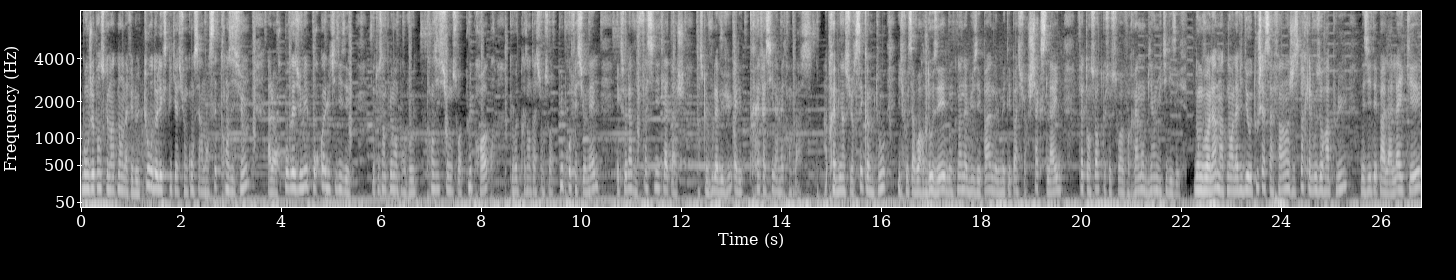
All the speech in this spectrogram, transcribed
Bon, je pense que maintenant on a fait le tour de l'explication concernant cette transition. Alors, pour résumer, pourquoi l'utiliser? C'est tout simplement pour que vos transitions soient plus propres, que votre présentation soit plus professionnelle, et que cela vous facilite la tâche. Parce que vous l'avez vu, elle est très facile à mettre en place. Après, bien sûr, c'est comme tout, il faut savoir doser, donc n'en abusez pas, ne le mettez pas sur chaque slide, faites en sorte que ce soit vraiment bien utilisé. Donc voilà, maintenant la vidéo touche à sa fin, j'espère qu'elle vous aura plu, n'hésitez pas à la liker,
